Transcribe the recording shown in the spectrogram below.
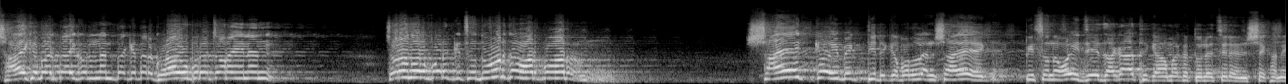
শায়েক এবার তাই করলেন, তাকে তার ঘোড়ার উপরে চড়াইলেন। চড়ানোর পর কিছু দূর যাওয়ার পর শায়েককে ওই ব্যক্তিটিকে বললেন, শায়েক, পিছনে ওই যে জায়গা থেকে আমাকে তুলেছিলেন, সেখানে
